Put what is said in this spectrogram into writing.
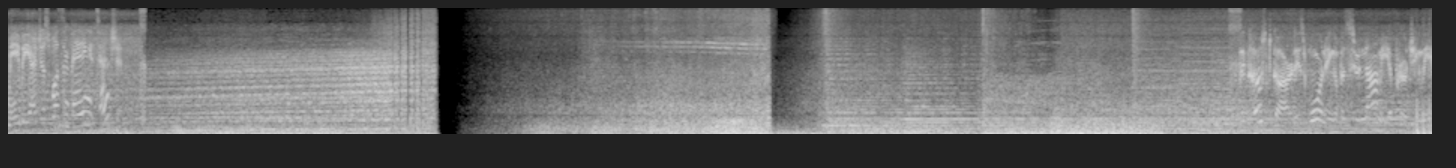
Maybe I just wasn't paying attention. Of a tsunami approaching the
